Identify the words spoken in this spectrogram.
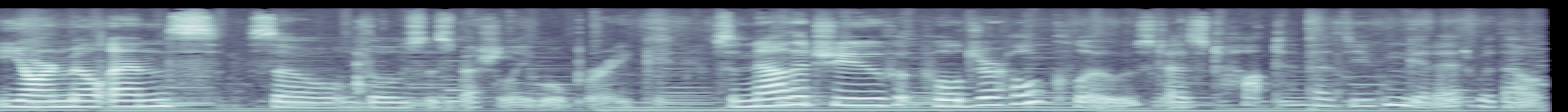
yarn mill ends, so those especially will break. So now that you've pulled your hole closed as taut as you can get it without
